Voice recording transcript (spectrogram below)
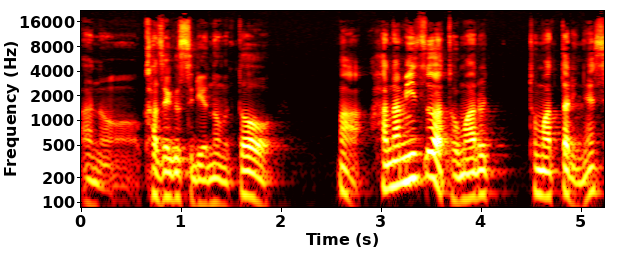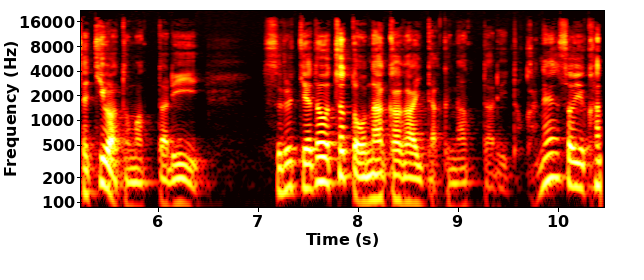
あの風邪薬を飲むとまあ鼻水は止まる止まったりね咳は止まったりするけどちょっとお腹が痛くなったりとかね。そういう必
